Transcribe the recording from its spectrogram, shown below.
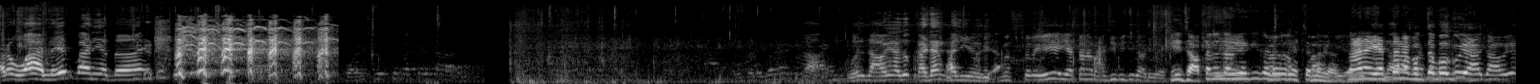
अरे वा लयच पाणी येत वर जाऊया अजून कड्यान खाली येऊया. मस्त हे येताना भाजी बिजी काढूया. हे जाताना जाऊया की गडावर येताना जाऊया? नाही नाही येताना फक्त बघूया जाऊया.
